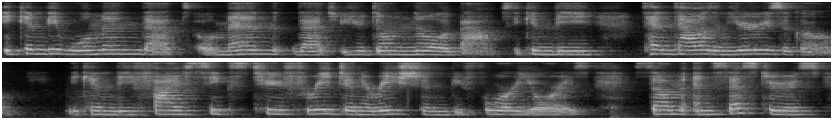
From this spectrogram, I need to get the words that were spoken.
it can be women that or men that you don't know about. It can be 10,000 years ago. It can be five, six, two, three generation before yours. Some ancestors,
